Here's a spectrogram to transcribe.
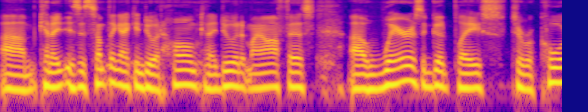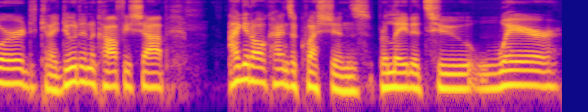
Um, can I, is it something I can do at home? Can I do it at my office? Uh, where is a good place to record? Can I do it in a coffee shop? I get all kinds of questions related to where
